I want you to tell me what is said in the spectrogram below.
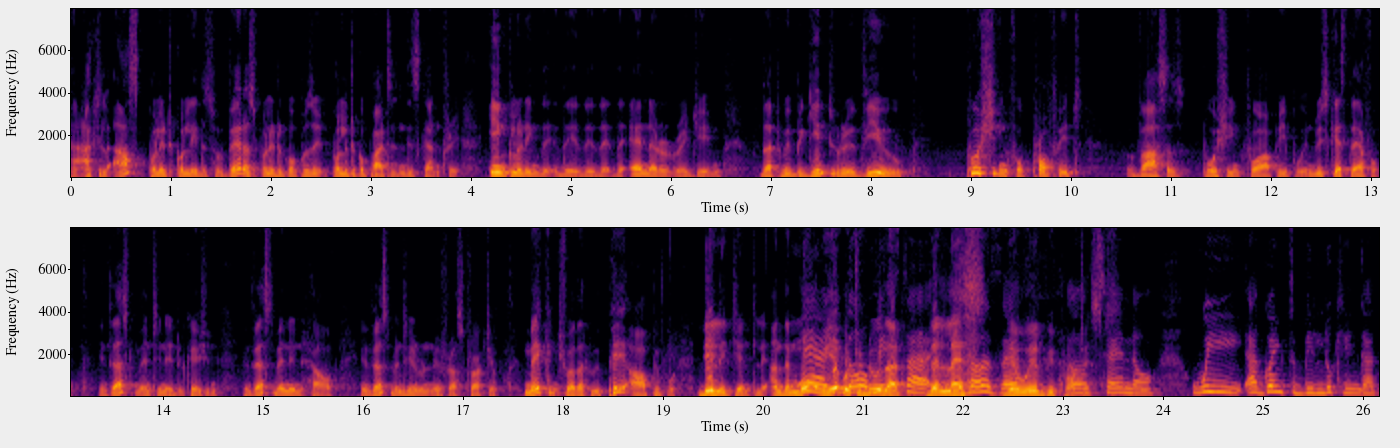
uh, actually ask political leaders for various political, political parties in this country, including the, the, the, the, the NR regime, that we begin to review pushing for profit versus pushing for our people. In which case, therefore, investment in education, investment in health, investment in infrastructure, making sure that we pay our people diligently. And the more we're able go, to do Mr. that, the less Joseph there will be protests. Ochieno we are going to be looking at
